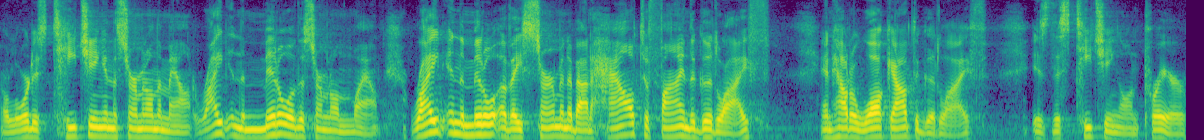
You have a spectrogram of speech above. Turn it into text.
Our Lord is teaching in the Sermon on the Mount, right in the middle of the Sermon on the Mount, right in the middle of a sermon about how to find the good life and how to walk out the good life, is this teaching on prayer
